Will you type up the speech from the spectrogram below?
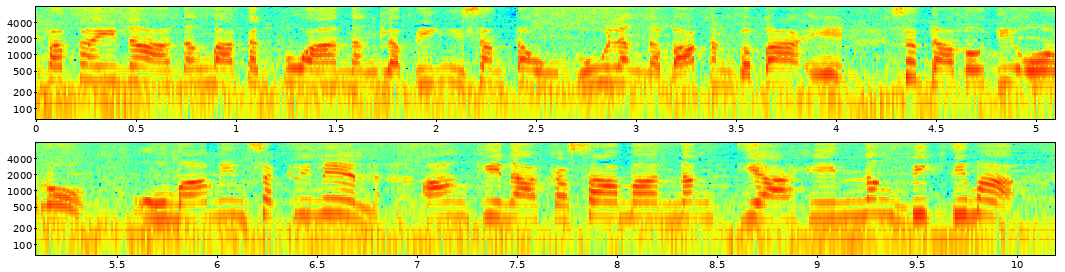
Patay na nang matagpuan ng labing isang taong gulang na batang babae sa Davao de Oro. Umamin sa krimen ang kinakasama ng tiyahin ng biktima.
